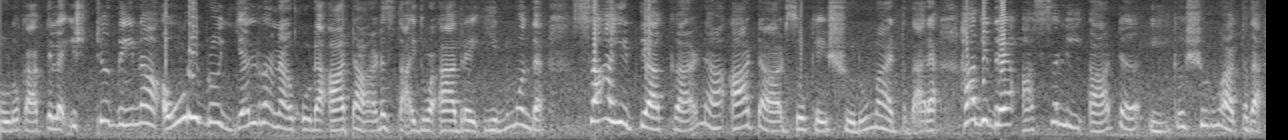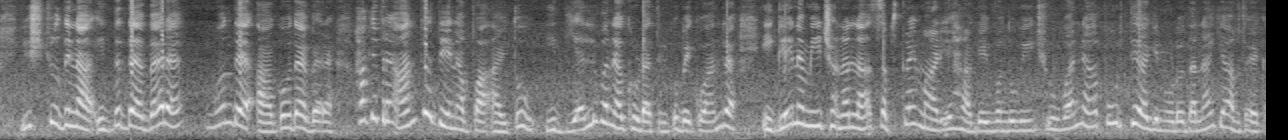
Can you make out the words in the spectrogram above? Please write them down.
ನೋಡೋಕ್ಕಾಗ್ತಿಲ್ಲ ಇಷ್ಟು ದಿನ ಅವರಿಬ್ಬರು ಎಲ್ಲರನ್ನ ಕೂಡ ಆಟ ಆಡಿಸ್ತಾ ಇದ್ರು. ಆದರೆ ಇನ್ನು ಮುಂದೆ ಸಾಹಿತ್ಯ, ಕಾರಣ ಆಟ ಆಡಿಸೋಕೆ ಶುರು ಮಾಡ್ತಿದ್ದಾರೆ. ಹಾಗಿದ್ರೆ ಅಸಲಿ ಆಟ ಈಗ ಶುರು ಆಗ್ತದೆ. ಇಷ್ಟು ದಿನ ಇದ್ದದ್ದೇ ಬೇರೆ, ಮುಂದೆ ಆಗೋದೇ ಬೇರೆ. ಹಾಗಿದ್ರೆ ಅಂಥದ್ದೇನಪ್ಪ ಆಯಿತು? ಇದೆಲ್ಲವನ್ನ ಕೂಡ ತಿಳ್ಕೋಬೇಕು. ಅಂದ್ರೆ ಈಗಲೇ ನಮ್ಮ ಈ ಚಾನಲ್ನ ಸಬ್ಸ್ಕ್ರೈಬ್ ಮಾಡಿ, ಹಾಗೆ ಒಂದು ವಿಡಿಯೋವನ್ನು ಪೂರ್ತಿಯಾಗಿ ನೋಡೋದನ್ನ ಯಾವುದೇ. ಹೇಗೆ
